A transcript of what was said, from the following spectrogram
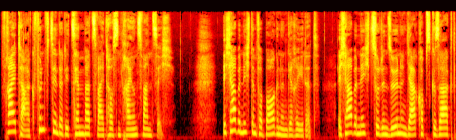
Freitag, 15. Dezember 2023. Ich habe nicht im Verborgenen geredet. Ich habe nicht zu den Söhnen Jakobs gesagt,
